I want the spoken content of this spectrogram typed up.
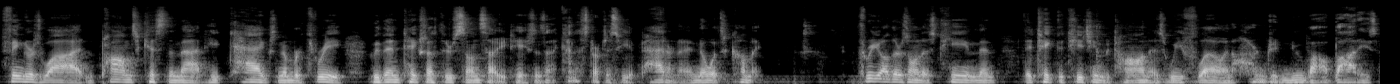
fingers wide and palms kiss the mat. He tags number three, who then takes us through sun salutations. And I kind of start to see a pattern. I know what's coming. Three others on his team, then they take the teaching baton as we flow and a hundred nubile bodies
